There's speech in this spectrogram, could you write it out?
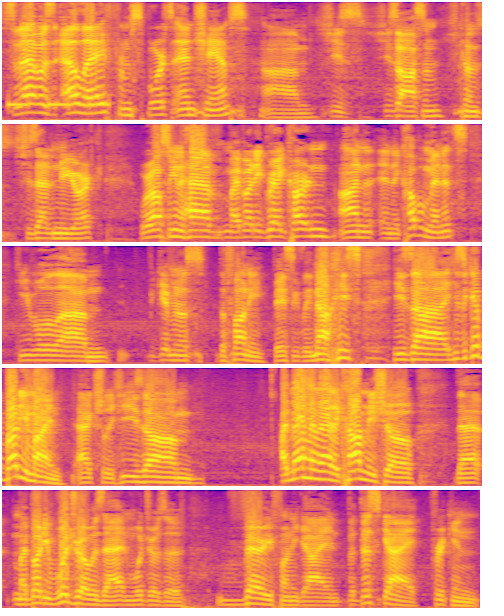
So that was LA from Sports and Champs. Um, she's she's awesome. She comes. She's out of New York. We're also gonna have my buddy Greg Carton on in a couple minutes. He will um, be giving us the funny, basically. No, he's he's uh, he's a good buddy of mine. Actually, he's um, I met him at a comedy show that my buddy Woodrow was at, and Woodrow's a very funny guy. And but this guy freaking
